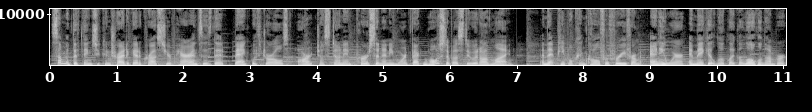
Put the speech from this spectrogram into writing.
Some of the things you can try to get across to your parents is that bank withdrawals aren't just done in person anymore. In fact, most of us do it online. And that people can call for free from anywhere and make it look like a local number,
